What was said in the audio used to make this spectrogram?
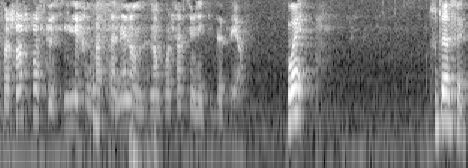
Franchement, je pense que s'ils les font pas cette année, l'an prochain, c'est une équipe de playoff. Ouais. Tout à fait.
